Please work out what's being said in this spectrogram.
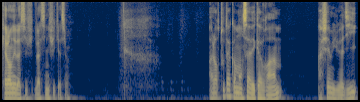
quelle en est la signification? Alors tout a commencé avec Abraham. Hachem lui a dit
